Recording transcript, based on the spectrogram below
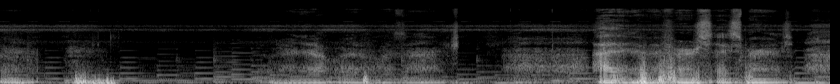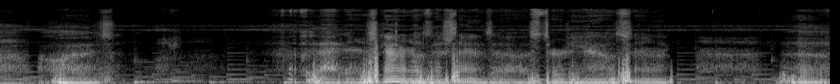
um, uh, first experience was that there's kind of no such thing as a sturdy house and uh, uh,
